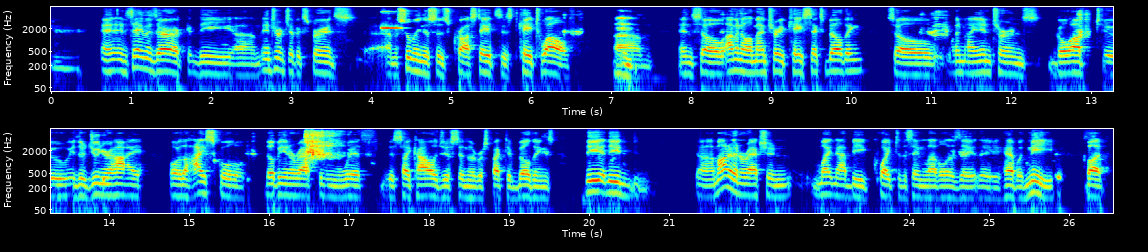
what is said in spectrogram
And, and same as Eric, the um, internship experience. I'm assuming this is cross states is K-12, mm-hmm. and so I'm an elementary K-6 building. So when my interns go up to either junior high or the high school, they'll be interacting with the psychologists in the respective buildings. The the uh, amount of interaction might not be quite to the same level as they, they have with me, but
